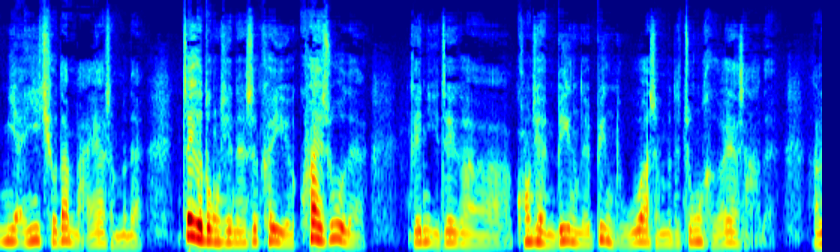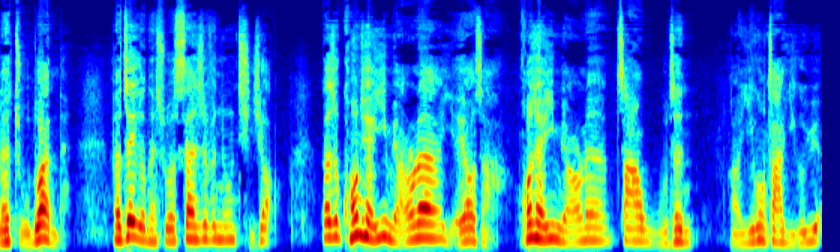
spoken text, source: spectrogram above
免疫球蛋白啊什么的，这个东西呢是可以快速的给你这个狂犬病的病毒啊什么的中和呀啥的啊来阻断的。那这个呢说三十分钟起效，但是狂犬疫苗呢也要扎，狂犬疫苗呢扎五针啊，一共扎一个月。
